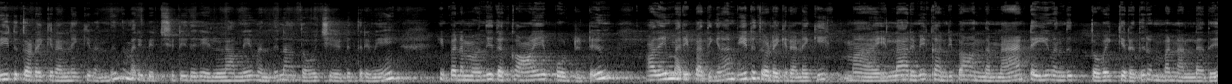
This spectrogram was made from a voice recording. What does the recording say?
வீடு துடைக்கிற அன்னைக்கு வந்து இந்த மாதிரி பெட்ஷீட் இது எல்லாமே வந்து நான் துவைச்சி எடுத்துருவேன். இப்போ நம்ம வந்து இதை காய போட்டுட்டு அதே மாதிரி பார்த்திங்கன்னா வீடு துடைக்கிற அன்னைக்கு ம எல்லாருமே கண்டிப்பாக அந்த மேட்டையும் வந்து துவைக்கிறது ரொம்ப நல்லது.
